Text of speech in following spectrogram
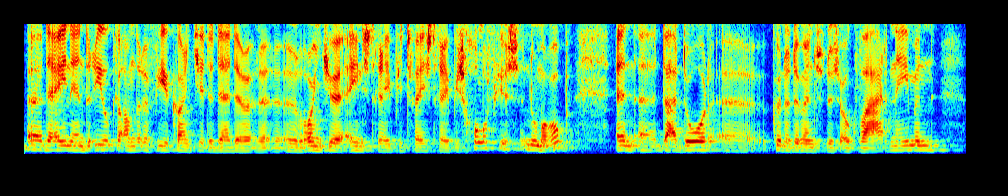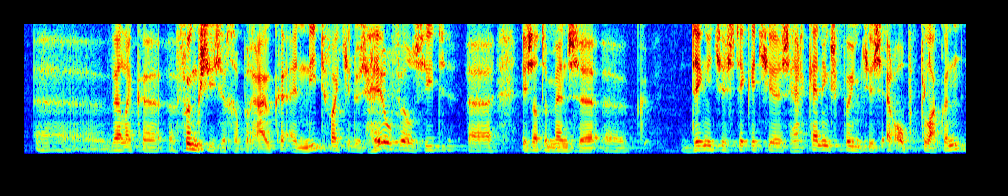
Eh, de ene een driehoek, de andere vierkantje, de derde een rondje, één streepje, twee streepjes, golfjes, noem maar op. En eh, daardoor kunnen de mensen dus ook waarnemen welke functie ze gebruiken. En niet wat je dus heel veel ziet, is dat de mensen dingetjes, stickertjes, herkenningspuntjes erop plakken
